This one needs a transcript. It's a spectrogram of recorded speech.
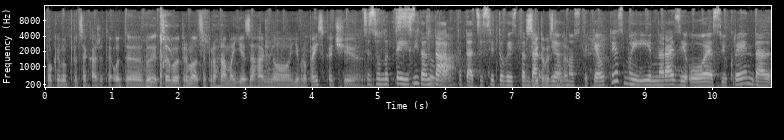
поки ви про це кажете. От е, ви це ви отримали. Це програма є загальноєвропейська чи Це золотий Світова. стандарт. Та, це світовий стандарт Світовий стандарт. діагностики аутизму. І наразі ООС Україн, да,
